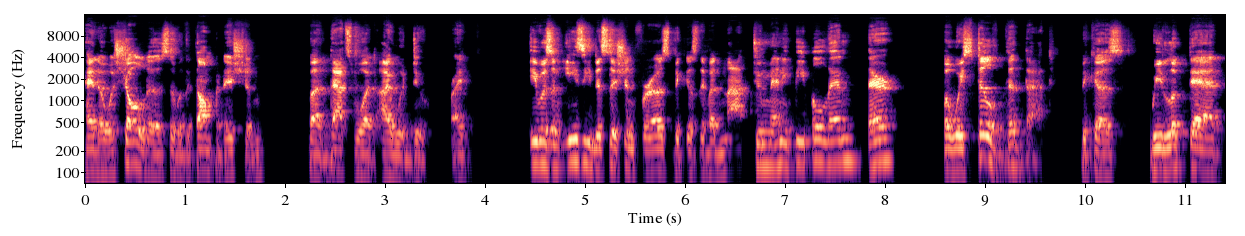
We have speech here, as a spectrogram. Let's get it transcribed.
head over shoulders with the competition, but that's what I would do, right? it was an easy decision for us because there were not too many people then there, but we still did that because we looked at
